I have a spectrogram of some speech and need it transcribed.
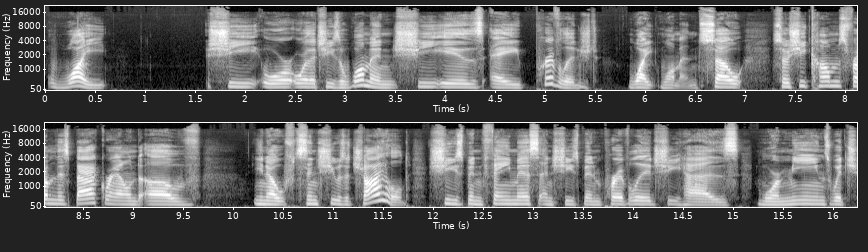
white, she or or that she's a woman. She is a privileged white woman. So so she comes from this background of you know, since she was a child, she's been famous and she's been privileged. She has more means, which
